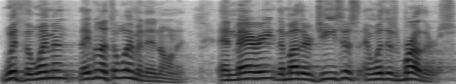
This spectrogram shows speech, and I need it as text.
with the women. They even let the women in on it. And Mary, the mother of Jesus, and with his brothers.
